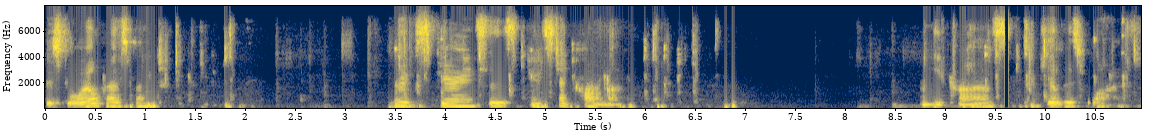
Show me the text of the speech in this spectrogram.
disloyal husband who experiences instant karma to kill his wife.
